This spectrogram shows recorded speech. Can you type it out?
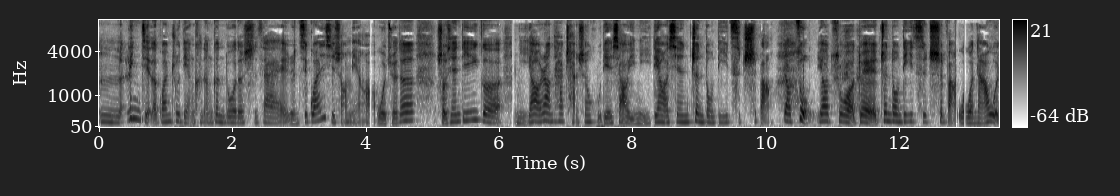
嗯，令姐的关注点可能更多的是在人际关系上面啊。我觉得，首先第一个，你要让它产生蝴蝶效应，你一定要先震动第一次翅膀，要做，要做，对，震动第一次翅膀。我拿我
